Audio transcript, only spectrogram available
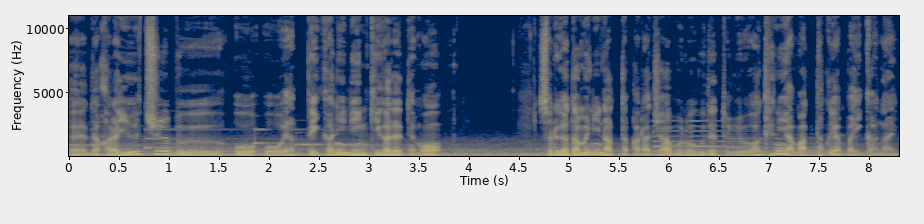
え、だから YouTube をやっていかに人気が出てもそれがダメになったからじゃあブログでというわけには全くやっぱりいかない。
